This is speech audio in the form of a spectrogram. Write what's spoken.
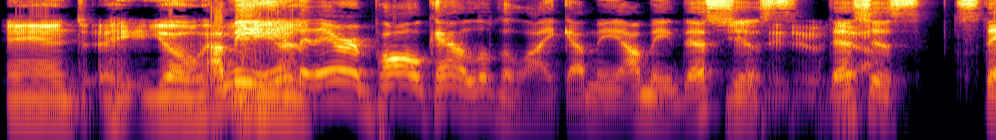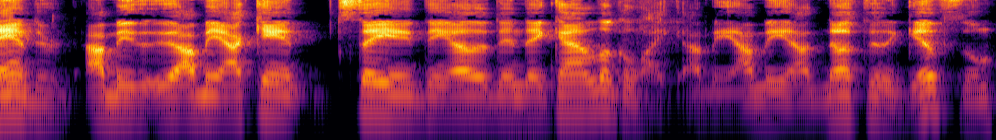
and uh, you know, I mean, him has- and Aaron Paul kind of look alike. I mean, I mean that's just do, that's yeah. just standard. I mean, I mean, I can't say anything other than they kind of look alike. I mean, I mean, uh, nothing against them.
